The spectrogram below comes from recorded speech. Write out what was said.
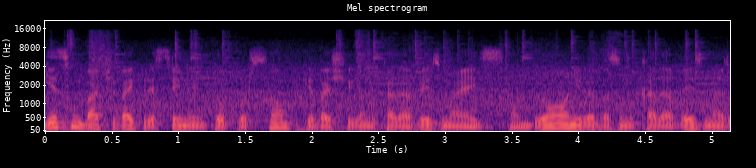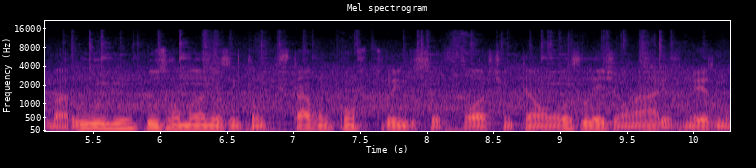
E esse embate vai crescendo em proporção porque vai chegando cada vez mais Ombrone, vai fazendo cada vez mais barulho. Os romanos então que estavam construindo seu forte, então os legionários mesmo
